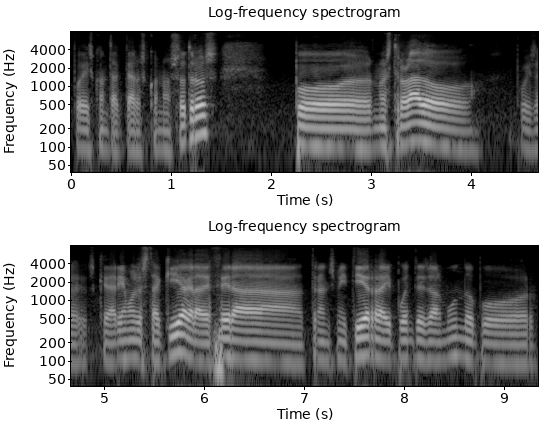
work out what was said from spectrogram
podéis contactaros con nosotros. Por nuestro lado, pues quedaríamos hasta aquí. Agradecer a Transmitierra y Puentes al Mundo por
